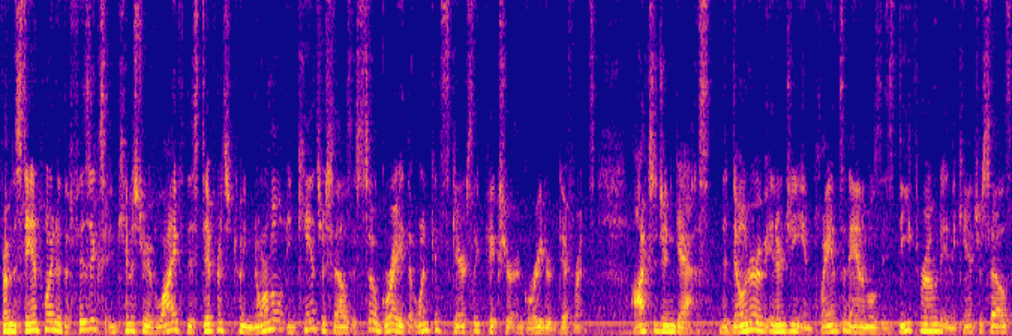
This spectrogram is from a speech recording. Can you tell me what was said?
From the standpoint of the physics and chemistry of life, this difference between normal and cancer cells is so great that one can scarcely picture a greater difference. Oxygen gas, the donor of energy in plants and animals, is dethroned in the cancer cells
